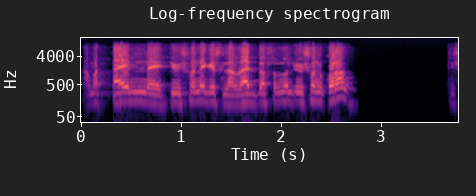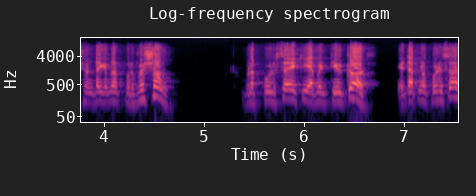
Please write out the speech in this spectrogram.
আমার টাইম নাই টিউশনে গেছিলাম। রাত দশটা পর্যন্ত টিউশন করান? টিউশনটা কি আপনার প্রফেশন আপনার পরিচয় কি? আপনি টিউটর এটা আপনার পরিচয়?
